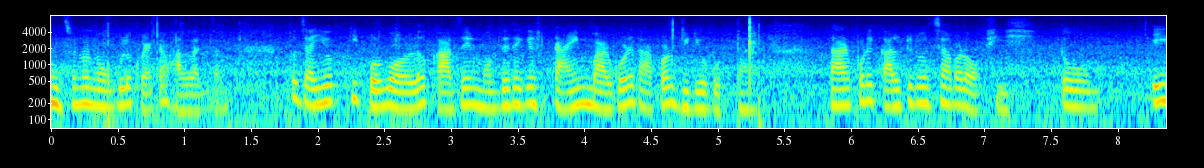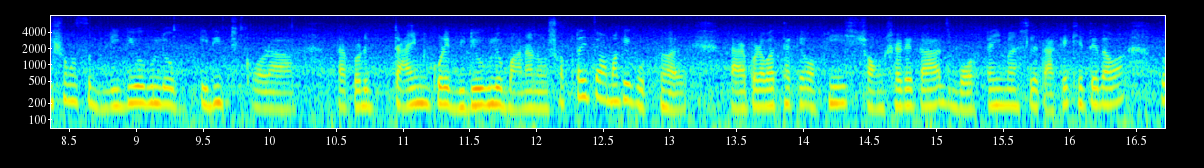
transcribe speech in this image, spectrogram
ওই জন্য নখগুলো একটা ভালো লাগছে না। তো যাই হোক, কী করব বলো? কাজের মধ্যে থেকে টাইম বার করে তারপর ভিডিও করতে হয়। তারপরে কালকে রয়েছে আবার অফিস তো এই সমস্ত ভিডিওগুলো এডিট করা, তারপরে টাইম করে ভিডিওগুলো বানানো, সবটাই তো আমাকে করতে হয়। তারপর আবার থাকে অফিস সংসারের কাজ, বর টাইম আসলে তাকে খেতে দেওয়া। তো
